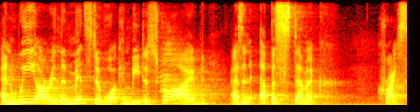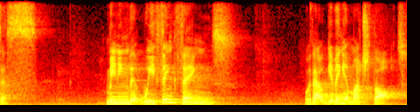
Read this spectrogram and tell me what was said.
And we are in the midst of what can be described as an epistemic crisis, meaning that we think things without giving it much thought.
